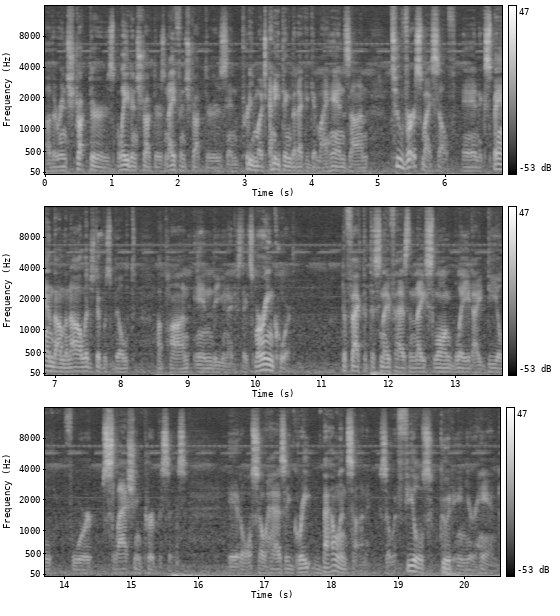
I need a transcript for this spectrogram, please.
other instructors, blade instructors, knife instructors, and pretty much anything that I could get my hands on to verse myself and expand on the knowledge that was built upon in the United States Marine Corps. The fact that this knife has the nice long blade ideal for slashing purposes. It also has a great balance on it, so it feels good in your hand.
